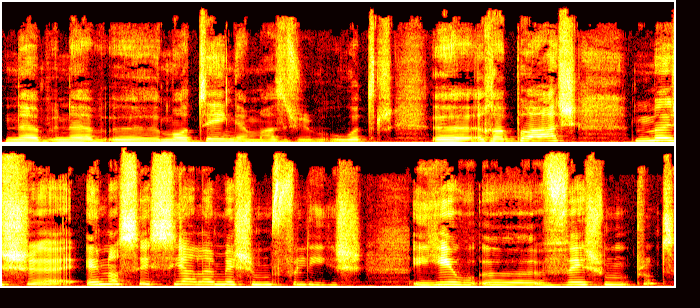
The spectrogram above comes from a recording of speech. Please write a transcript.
na, na uh, motinha, mas o outro rapaz, mas eu não sei se ela é mesmo feliz. E eu uh, vejo-me, pronto,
